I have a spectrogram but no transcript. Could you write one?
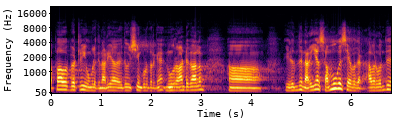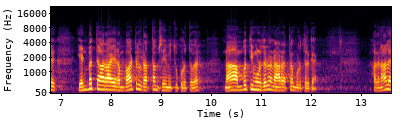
அப்பாவை பற்றி உங்களுக்கு நிறையா இது விஷயம் கொடுத்துருக்கேன். நூறாண்டு காலம் இருந்து நிறைய சமூக சேவகர். அவர் வந்து எண்பத்தாறாயிரம் பாட்டில் ரத்தம் சேமித்து கொடுத்தவர். நான் ஐம்பத்தி மூணு தடவை நான் ரத்தம் கொடுத்துருக்கேன். அதனால்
